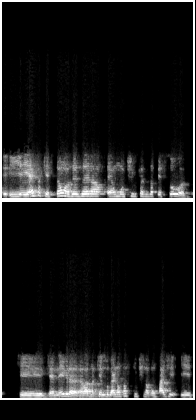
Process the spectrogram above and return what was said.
e, e, essa questão, às vezes, era, é um motivo que, às vezes, a pessoa que, que é negra, ela naquele lugar não está se sentindo à vontade e,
